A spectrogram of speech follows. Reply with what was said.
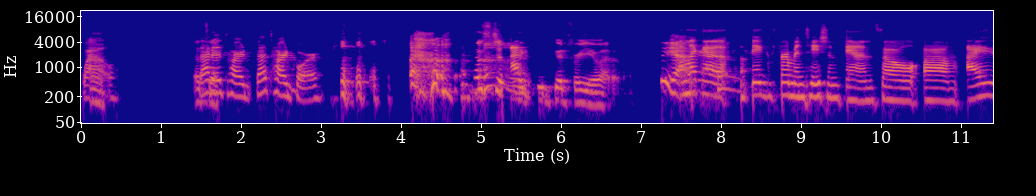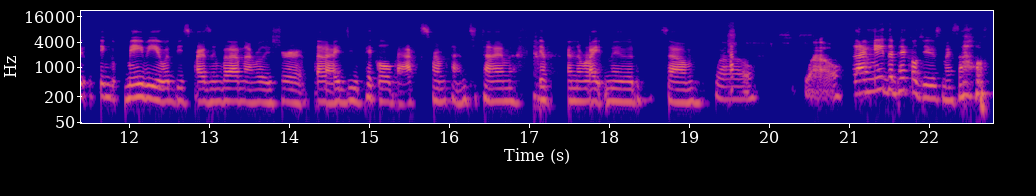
wow, That's that it. is hard. That's hardcore. Supposed to like, be good for you. I don't know. Yeah. I'm like a, a big fermentation fan. So um, I think maybe it would be surprising, but I'm not really sure that I do pickle backs from time to time if, if in the right mood. So wow. Wow. but I made the pickle juice myself.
